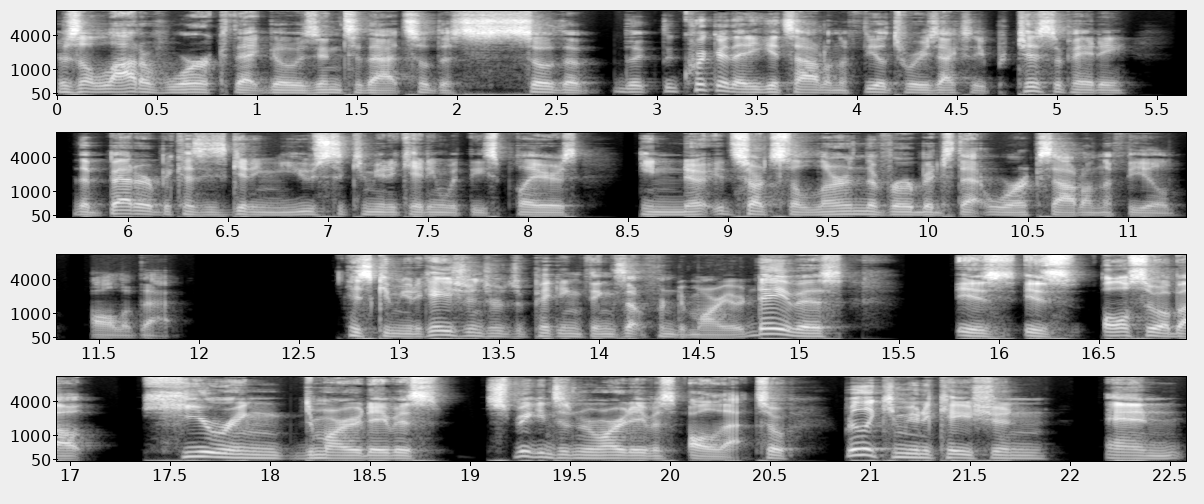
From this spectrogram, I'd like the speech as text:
there's a lot of work that goes into that. So the so the, the the quicker that he gets out on the field to where he's actually participating, the better because he's getting used to communicating with these players. He know, it starts to learn the verbiage that works out on the field. All of that. His communication in terms of picking things up from Demario Davis is is also about hearing Demario Davis speaking to Demario Davis. All of that. So really, communication and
